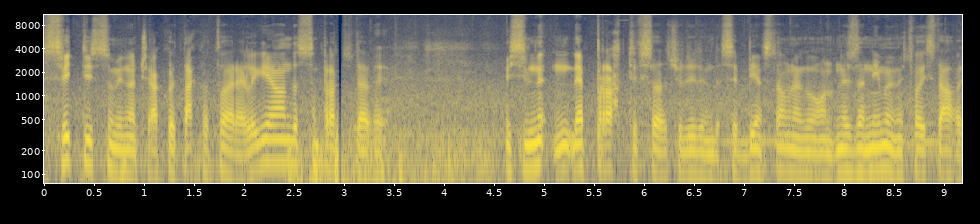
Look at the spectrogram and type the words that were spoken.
svi ti su mi, znači, ako je takva tvoja religija, onda sam protiv tebe. Mislim, ne, ne protiv sada ću da idem da se bijem s tom, nego on, ne zanimaju me tvoji stavi,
